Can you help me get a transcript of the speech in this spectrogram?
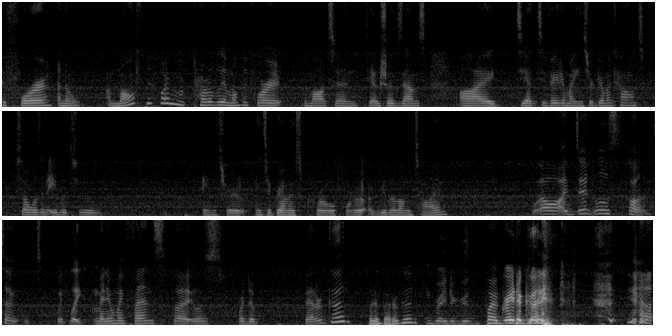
before, I know, a month before, probably a month before the mocks and the actual exams, I deactivated my Instagram account, so I wasn't able to enter Instagram and scroll for a really long time. Well, I did lose contact with like many of my friends, but it was for the better good. For the better good. Greater good. for a greater good. yeah.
